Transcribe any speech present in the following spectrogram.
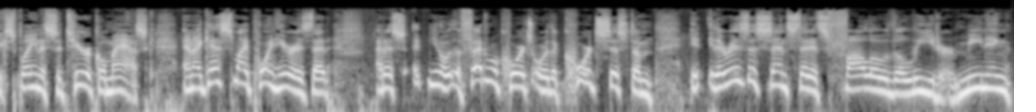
explain a satirical mask. And I guess my point here is that at a, you know, the federal courts or the court system, it, there is a sense that it's follow the leader, meaning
